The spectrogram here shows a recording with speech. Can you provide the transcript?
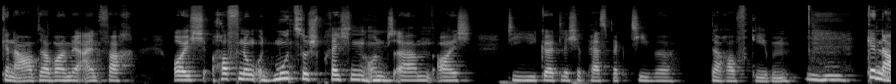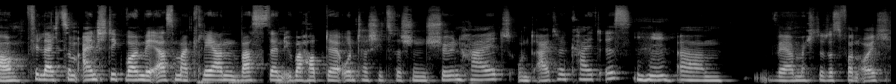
genau, da wollen wir einfach euch Hoffnung und Mut zu sprechen mhm. und ähm, euch die göttliche Perspektive darauf geben. Mhm. Genau, vielleicht zum Einstieg wollen wir erstmal klären, was denn überhaupt der Unterschied zwischen Schönheit und Eitelkeit ist. Mhm. Ähm, wer möchte das von euch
